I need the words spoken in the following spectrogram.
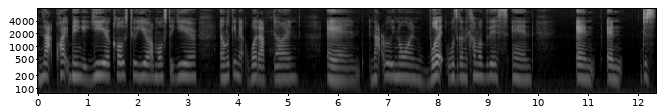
not quite being a year, close to a year, almost a year, and looking at what I've done and not really knowing what was going to come of this and and and just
